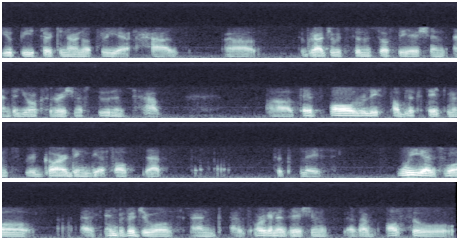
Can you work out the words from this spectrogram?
uh, CUPE 3903 has, uh, the Graduate Student Association and the York Federation of Students have. Uh, they've all released public statements regarding the assault that uh, took place. We as well as individuals and as organizations that have also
